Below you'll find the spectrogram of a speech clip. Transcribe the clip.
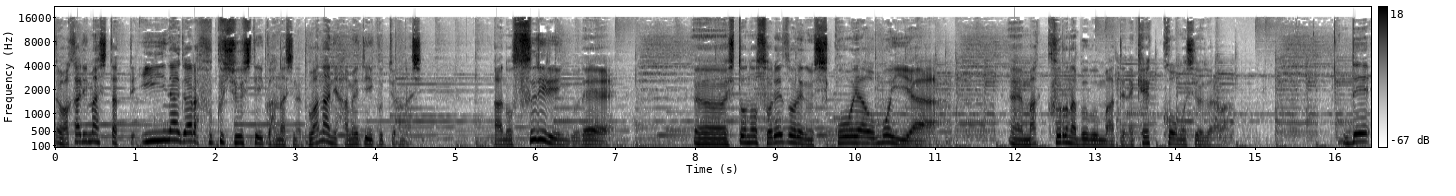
分かりましたって言いながら復讐していく話なんで罠にはめていくっていう話。あのスリリングでうん人のそれぞれの思考や思いや、えー、真っ黒な部分もあってね結構面白いドラマ。で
